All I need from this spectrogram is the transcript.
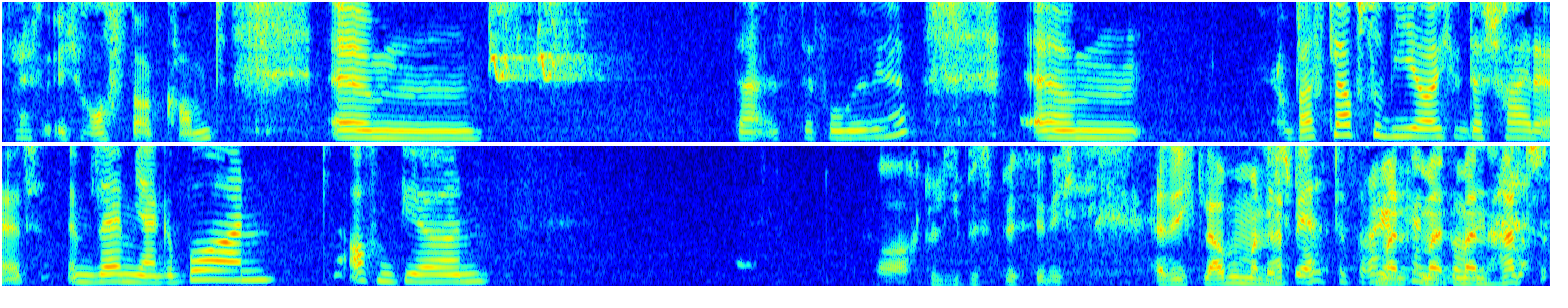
was weiß ich, Rostock kommt. Ähm, da ist der Vogel wieder. Ähm, was glaubst du, wie ihr euch unterscheidet? Im selben Jahr geboren, auch ein Björn. Ach du liebes bisschen. Ich, also ich glaube, man hat, Frage, man, man, man, hat,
